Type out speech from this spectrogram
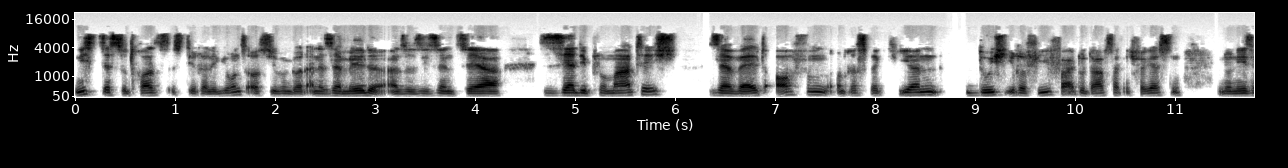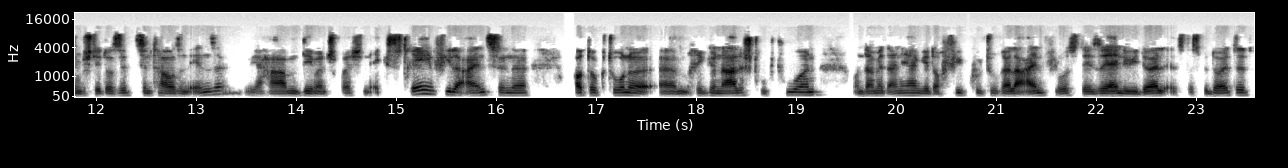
nichtsdestotrotz ist die Religionsausübung dort eine sehr milde. Also sie sind sehr, sehr diplomatisch, sehr weltoffen und respektieren durch ihre Vielfalt. Du darfst halt nicht vergessen, Indonesien besteht aus 17.000 Inseln. Wir haben dementsprechend extrem viele einzelne autochtone ähm, regionale Strukturen und damit einhergeht auch viel kultureller Einfluss, der sehr individuell ist. Das bedeutet,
